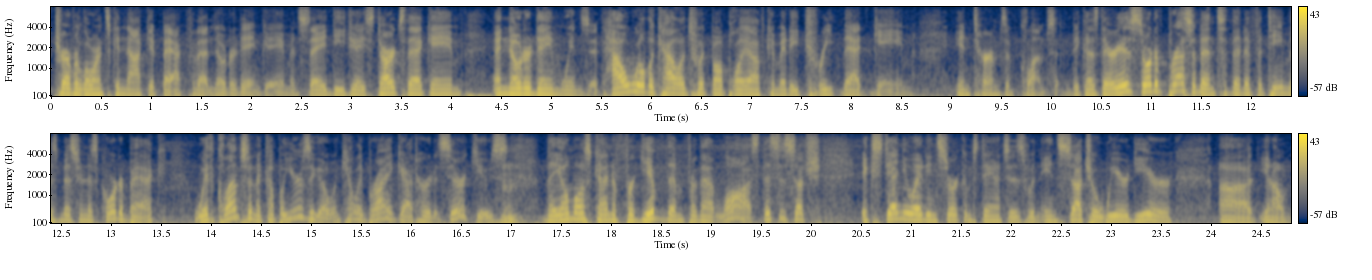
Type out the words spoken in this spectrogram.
Trevor Lawrence cannot get back for that Notre Dame game, and say DJ starts that game and Notre Dame wins it. How will the College Football Playoff Committee treat that game in terms of Clemson? Because there is sort of precedent that if a team is missing its quarterback, with Clemson a couple years ago when Kelly Bryant got hurt at Syracuse, mm. they almost kind of forgive them for that loss. This is such extenuating circumstances when in such a weird year. Uh, you know,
